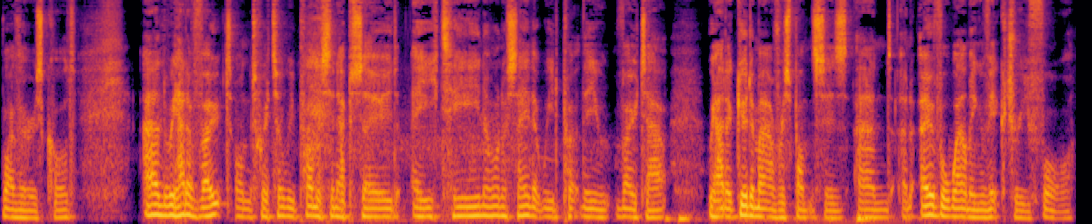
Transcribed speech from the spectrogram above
whatever it's called. And we had a vote on Twitter. We promised in episode 18, I want to say, that we'd put the vote out. We had a good amount of responses and an overwhelming victory for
